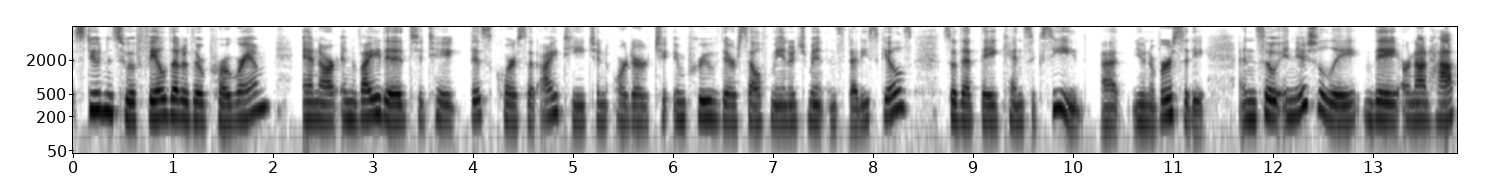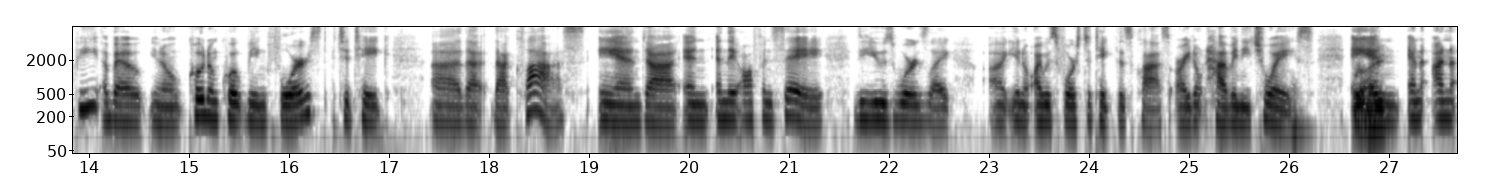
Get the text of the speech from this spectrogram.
students who have failed out of their program and are invited to take this course that I teach in order to improve their self-management and study skills so that they can succeed at university. And so initially they are not happy about, you know, quote unquote being forced to take uh, that that class, and uh, and and they often say they use words like. Uh, you know, I was forced to take this class, or I don't have any choice, and right. and and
